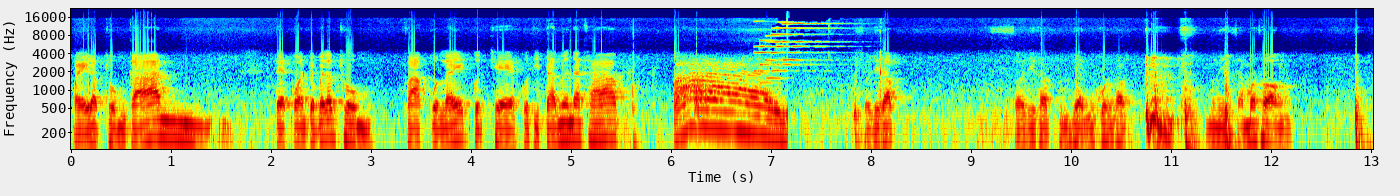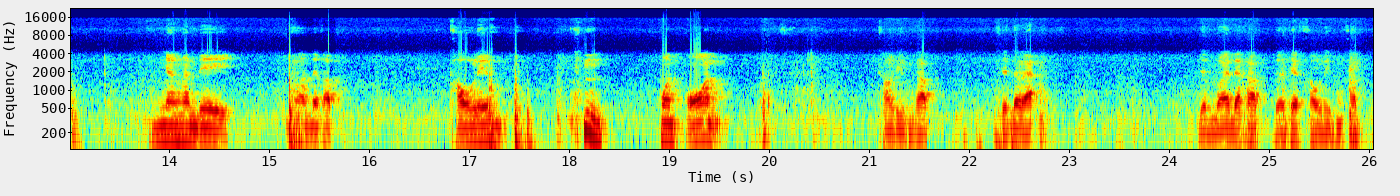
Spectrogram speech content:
ไปรับชมกัน แต่ก่อนจะไปรับชม ฝากกดไลค์ กดแชร์ กดติดตามด้วยนะครับไปสวัสดีครับ สวัสดีครับเพื่อนๆทุกคนครับมันนี้สัมมทอง ยังฮันเดย์นอนเลยครับ เขาเล่มฮ้อนฮ้อนเขาดิมครับ เสร็จแล้วแหละ เรียบร้อยแล้วครับเหลือแต่เขาดิมครับ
